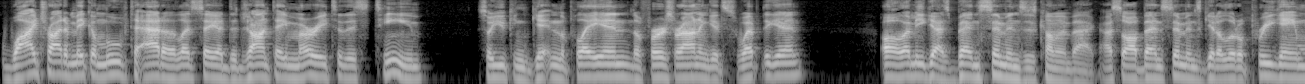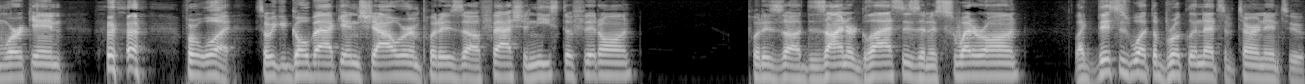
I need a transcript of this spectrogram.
why try to make a move to add a, let's say, a Dejounte Murray to this team so you can get in the play in the first round and get swept again? Oh, let me guess. Ben Simmons is coming back. I saw Ben Simmons get a little pregame work in. For what? So he could go back in, shower, and put his uh, fashionista fit on, put his uh, designer glasses and his sweater on. Like, this is what the Brooklyn Nets have turned into.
